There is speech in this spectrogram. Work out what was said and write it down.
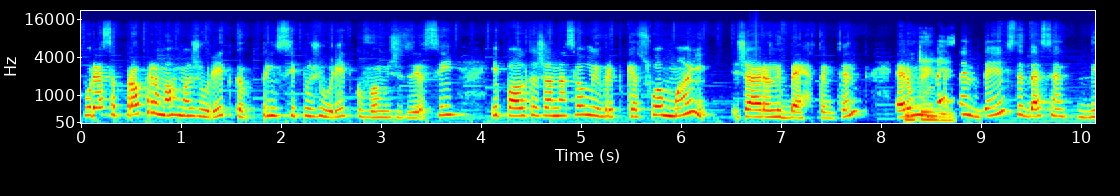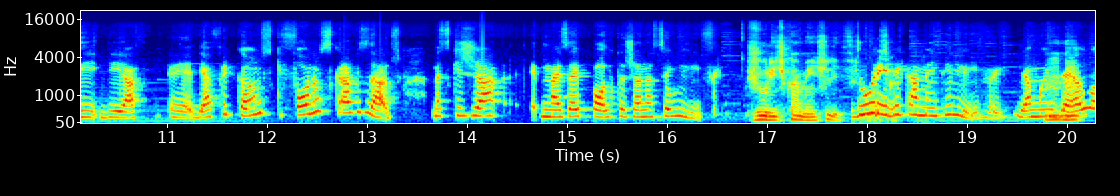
por essa própria norma jurídica, princípio jurídico, vamos dizer assim, Hipólita já nasceu livre, porque a sua mãe já era liberta, entende? Eram Entendi. descendentes de, de, de, é, de, africanos que foram escravizados, mas que já, mas a Hipólita já nasceu livre. Juridicamente livre. Juridicamente livre. E a mãe uhum. dela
